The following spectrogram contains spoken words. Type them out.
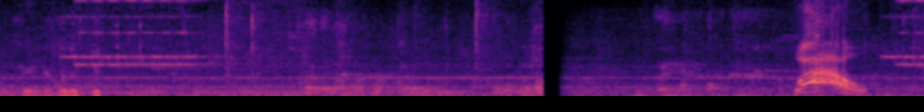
โอเคเดี๋ยวเขาจะปิด Wow! เอ้าเ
